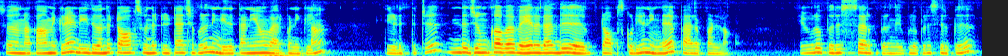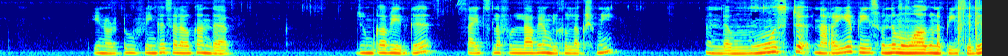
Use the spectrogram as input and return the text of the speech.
ஸோ நான் காமிக்கிறேன். இது வந்து டாப்ஸ் வந்து டிட்டாச்சபிள் நீங்கள் இதை தனியாகவும் வேர் பண்ணிக்கலாம். இது எடுத்துகிட்டு இந்த ஜும்காவை வேறு ஏதாவது டாப்ஸ் கூடயும் நீங்கள் பேரப் பண்ணலாம். எவ்வளோ பெருசாக இருக்குது பாருங்கள் இவ்வளோ பெருசு இருக்குது என்னோடய டூ ஃபிங்கர்ஸ் அளவுக்கு அந்த ஜும்காவே இருக்குது சைட்ஸில் ஃபுல்லாகவே உங்களுக்கு லக்ஷ்மி. அண்ட் மோஸ்ட் நிறைய பீஸ் வந்து மூவ் ஆகின பீஸ் இது.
